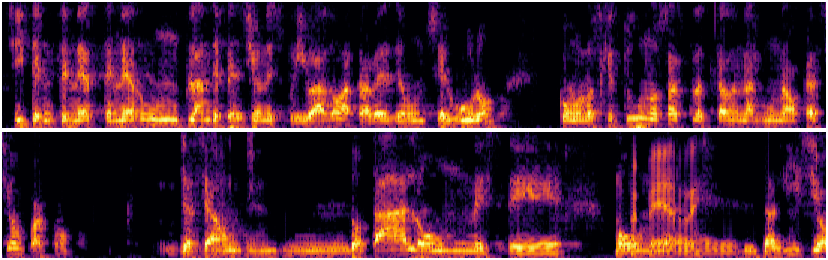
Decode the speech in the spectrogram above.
Sí, tener, tener un plan de pensiones privado a través de un seguro, como los que tú nos has platicado en alguna ocasión, Paco. Ya sea un, un dotal o un este un, PPR. Eh, vitalicio,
